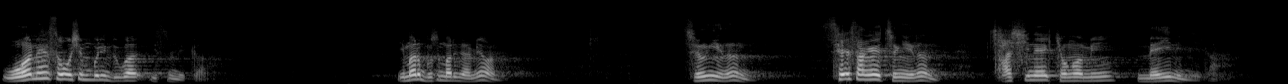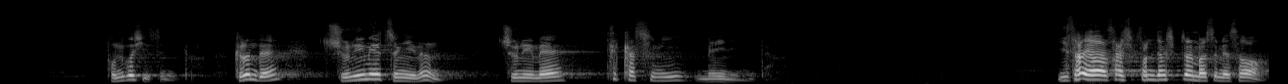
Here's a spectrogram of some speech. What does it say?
원해서 오신 분이 누가 있습니까? 이 말은 무슨 말이냐면 증인은 세상의 증인은 자신의 경험이 메인입니다. 본 것이 있으니까. 그런데 주님의 증인은 주님의 택하심이 메인입니다. 이사야 43장 10절 말씀에서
